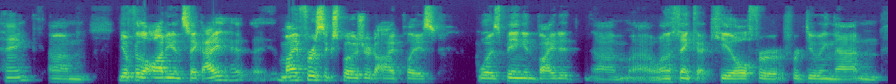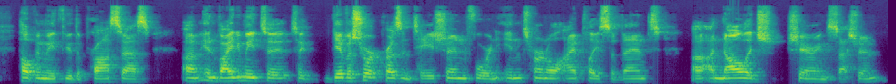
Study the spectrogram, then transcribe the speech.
hank um, you know for the audience sake i my first exposure to iplace was being invited um, i want to thank akil for for doing that and helping me through the process um, invited me to, to give a short presentation for an internal iPlace event, uh, a knowledge sharing session.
